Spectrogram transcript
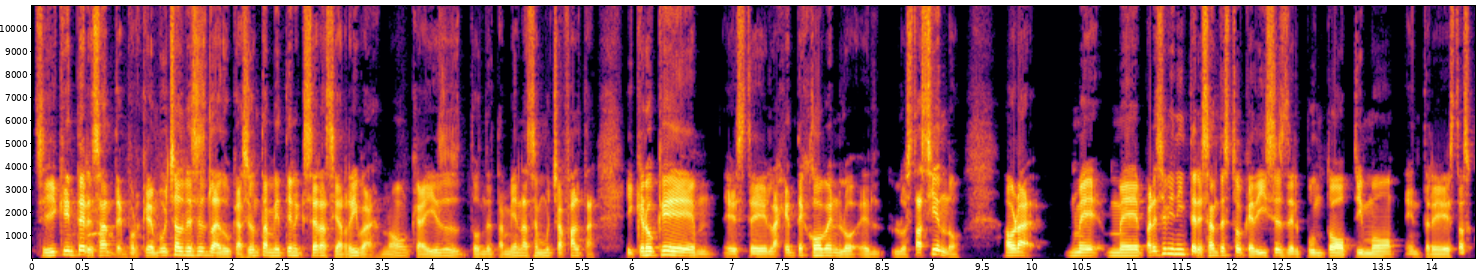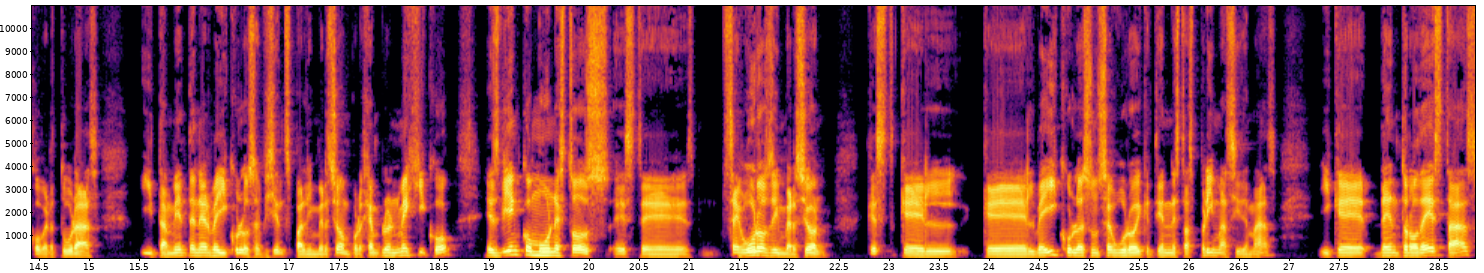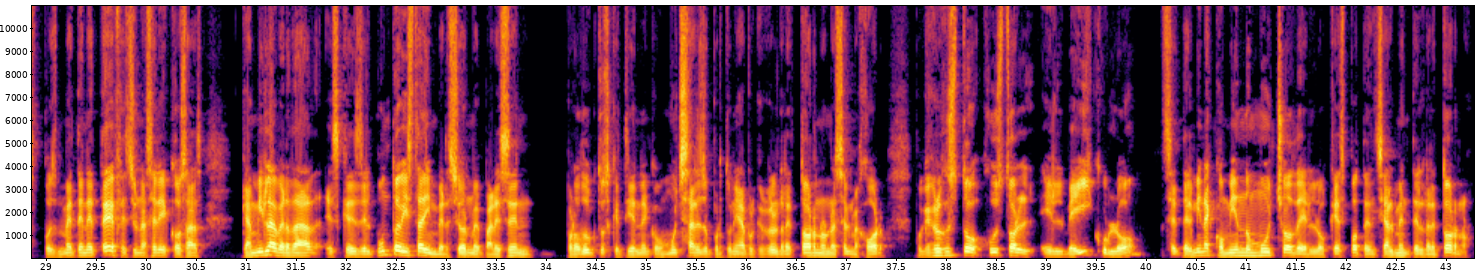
Sí, qué interesante, porque muchas veces la educación también tiene que ser hacia arriba, ¿no? Que ahí es donde también hace mucha falta. Y creo que este, la gente joven lo, lo está haciendo. Ahora, me, me, parece bien interesante esto que dices del punto óptimo entre estas coberturas y también tener vehículos eficientes para la inversión. Por ejemplo, en México es bien común estos este, seguros de inversión, que, es, que, el, que el vehículo es un seguro y que tienen estas primas y demás y que dentro de estas, pues meten ETFs y una serie de cosas que a mí la verdad es que desde el punto de vista de inversión me parecen productos que tienen como muchas áreas de oportunidad porque creo que el retorno no es el mejor, porque creo que justo, justo el, el vehículo se termina comiendo mucho de lo que es potencialmente el retorno.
